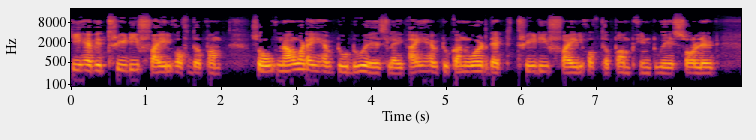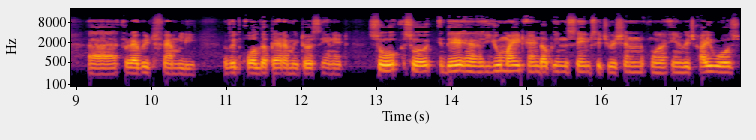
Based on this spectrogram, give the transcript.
he have a 3d file of the pump. So now what i have to do is like i have to convert that 3d file of the pump into a solid uh, revit family with all the parameters in it. So so they uh, you might end up in the same situation uh, in which i was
